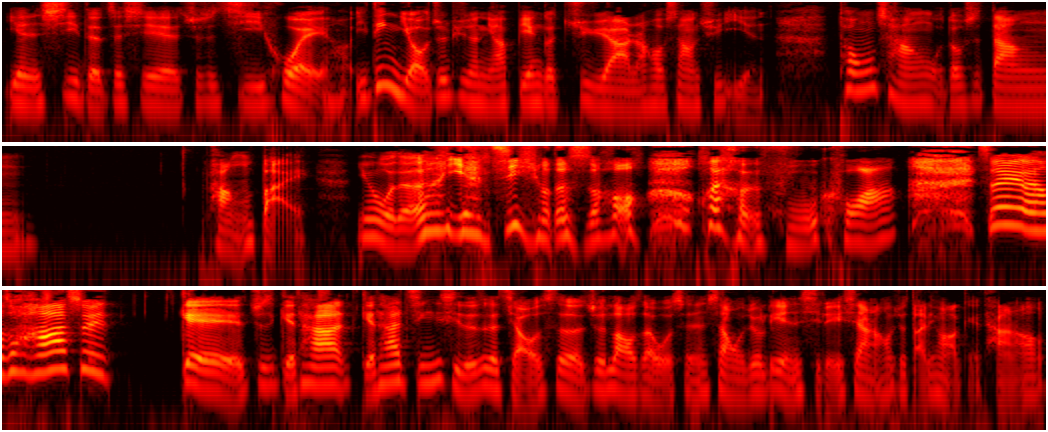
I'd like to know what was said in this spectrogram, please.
演戏的这些就是机会哈，一定有。就比如说你要编个剧啊，然后上去演，通常我都是当旁白，因为我的 演技有的时候 会很浮夸，所以我想说哈，所以给就是给他给他惊喜的这个角色就落在我身上，我就练习了一下，然后就打电话给他，然后。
